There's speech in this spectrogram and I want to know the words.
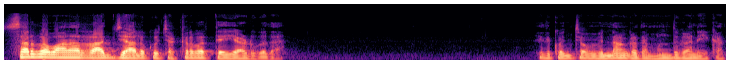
సర్వవానర రాజ్యాలకు చక్రవర్తి అయ్యాడు కదా ఇది కొంచెం విన్నాం కదా ముందుగా నీ కథ.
